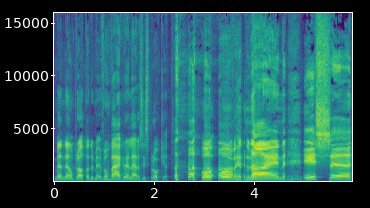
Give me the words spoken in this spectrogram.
Men när hon pratade med, för hon vägrade lära sig språket. Och, och vad heter det? Nein, ich, äh,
